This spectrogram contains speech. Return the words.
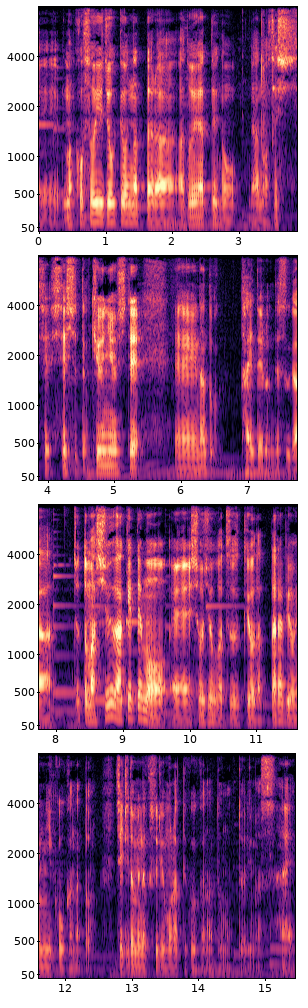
えー、まあ、そういう状況になったら、アドウェアっていうのを、あの、摂取、摂取っていうか吸入して、えー、なんとか耐えてるんですが、ちょっとまあ週明けても、えー、症状が続くようだったら病院に行こうかなと。咳止めの薬をもらってこようかなと思っております。はい。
